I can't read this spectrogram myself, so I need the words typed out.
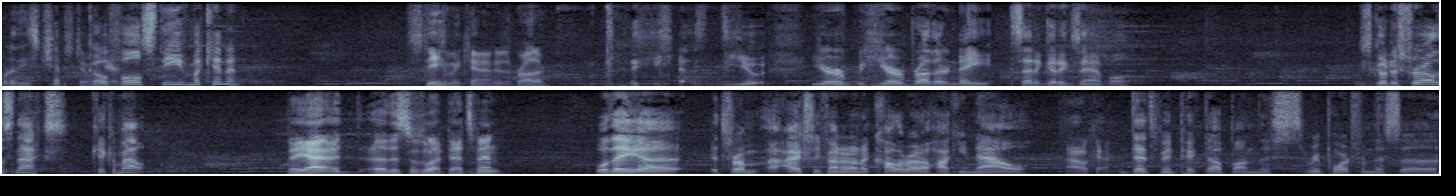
what are these chips doing? Go here? full Steve MacKinnon. Steve MacKinnon, his brother. yes, you, your, your brother Nate set a good example. Just go destroy all the snacks. Kick them out. They uh, uh, this was what Deadspin. Well, they uh, it's from I actually found it on a Colorado Hockey Now. Oh, okay, Deadspin picked up on this report from this uh,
